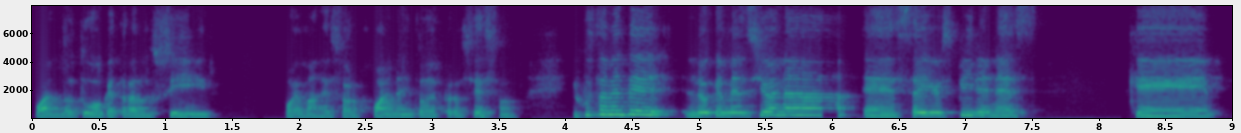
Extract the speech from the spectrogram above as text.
cuando tuvo que traducir poemas de Sor Juana y todo el proceso. Y justamente lo que menciona eh, Sayers Speeden es que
